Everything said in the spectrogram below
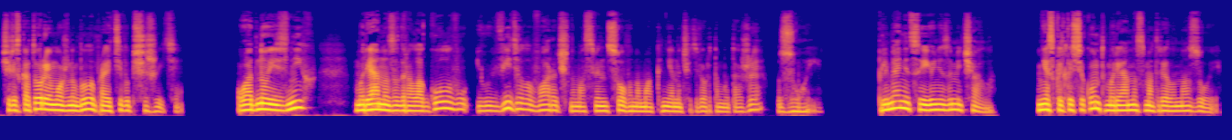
через которые можно было пройти в общежитие. У одной из них Марианна задрала голову и увидела в арочном освинцованном окне на четвертом этаже Зои. Племянница ее не замечала. Несколько секунд Марианна смотрела на Зои.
